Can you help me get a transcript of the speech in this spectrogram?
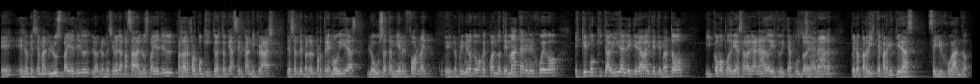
eh, es lo que se llama lose by a little, lo, mencioné la pasada, lose by a little, perder por poquito, esto que hace el Candy Crush, de hacerte perder por tres movidas, lo usa también el Fortnite. Eh, lo primero que vos ves cuando te matan en el juego es qué poquita vida le quedaba al que te mató y cómo podrías haber ganado y estuviste a punto de ganar, pero perdiste para que quieras seguir jugando.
